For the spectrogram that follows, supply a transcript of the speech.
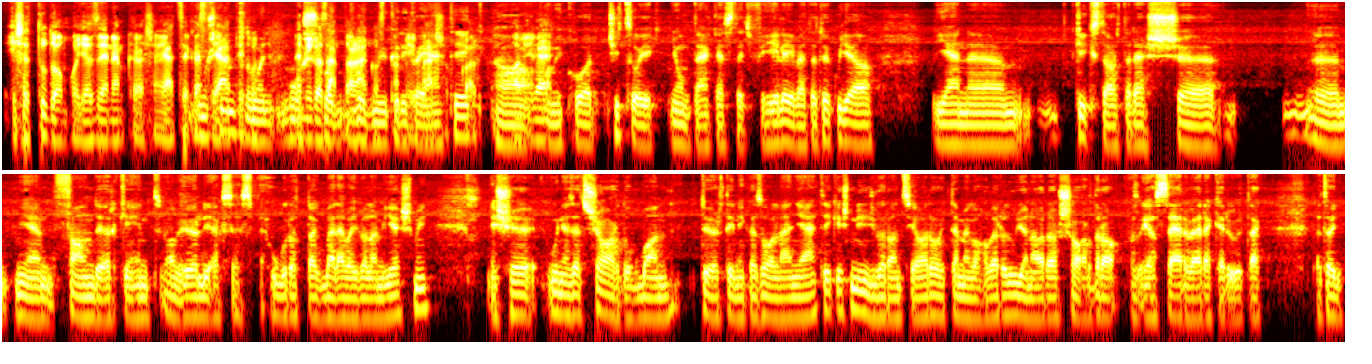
és hát tudom, hogy azért nem kevesen játszik ezt Most a nem játékot. tudom, hogy most igazán hogy, hogy működik a játék, a, amire- amikor csicóik nyomták ezt egy fél évet, tehát ők ugye a ilyen um, Kickstarteres uh, milyen founderként, ami Early Access-be ugrottak bele, vagy valami ilyesmi, és uh, úgynevezett sardokban történik az online játék, és nincs garancia arra, hogy te meg a haverod ugyanarra a sardra, az a szerverre kerültek. Tehát, hogy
